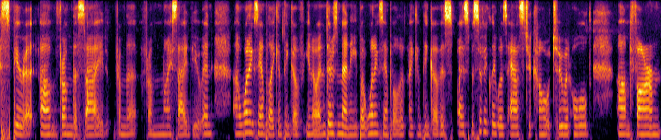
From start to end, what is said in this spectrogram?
spirit um, from the side from the from my side view. And uh, one example i can think of you know and there's many but one example that i can think of is i specifically was asked to go to an old um, farm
